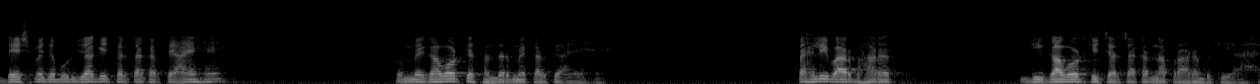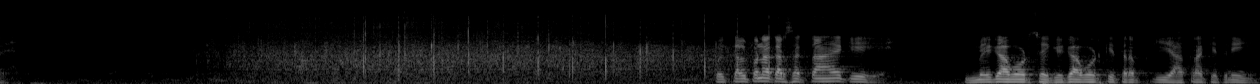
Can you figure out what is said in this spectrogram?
देश में जब ऊर्जा की चर्चा करते आए हैं तो मेगावाट के संदर्भ में करते आए हैं। पहली बार भारत गीगावाट की चर्चा करना प्रारंभ किया है। कोई कल्पना कर सकता है कि मेगावाट से गीगावाट की तरफ़ की यात्रा कितनी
